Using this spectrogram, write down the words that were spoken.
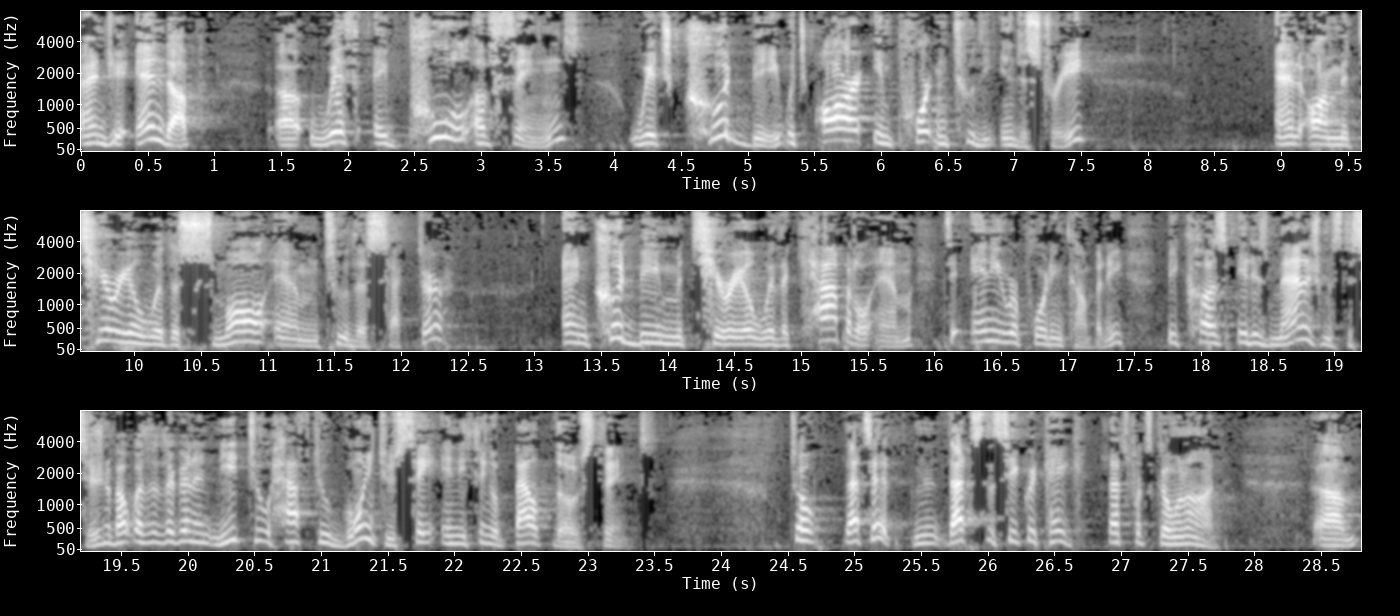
And you end up uh, with a pool of things which could be, which are important to the industry and are material with a small m to the sector and could be material with a capital M to any reporting company because it is management's decision about whether they're going to need to, have to, going to say anything about those things. So that's it. That's the secret cake. That's what's going on. Um,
